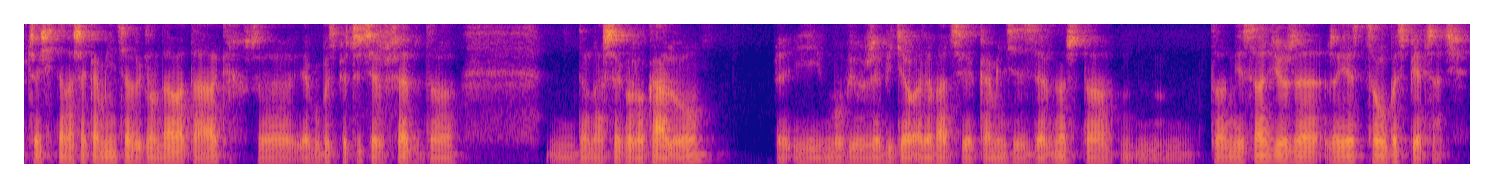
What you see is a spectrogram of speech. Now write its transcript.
wcześniej ta nasza kamienica wyglądała tak, że jak ubezpieczyciel wszedł do, do naszego lokalu i mówił, że widział elewację kamienicy z zewnątrz, to, to nie sądził, że, że jest co ubezpieczać.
